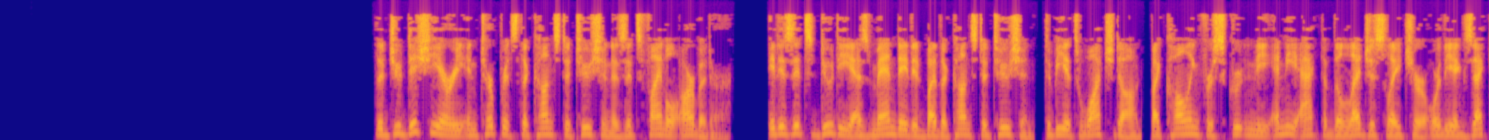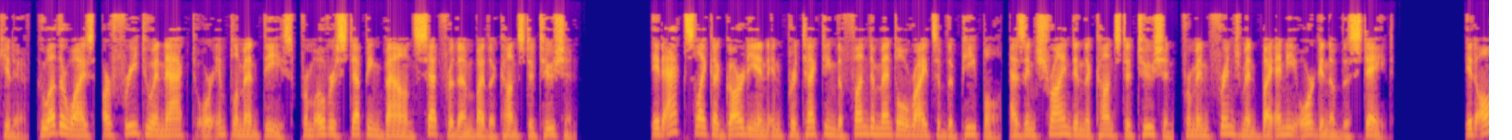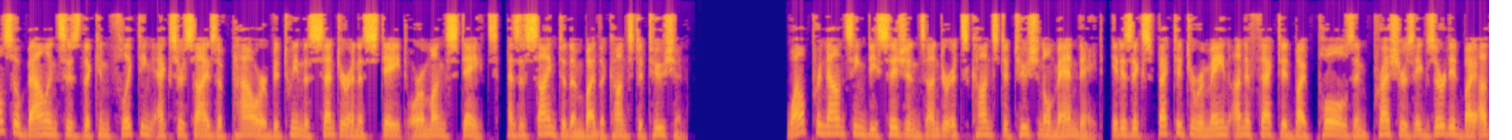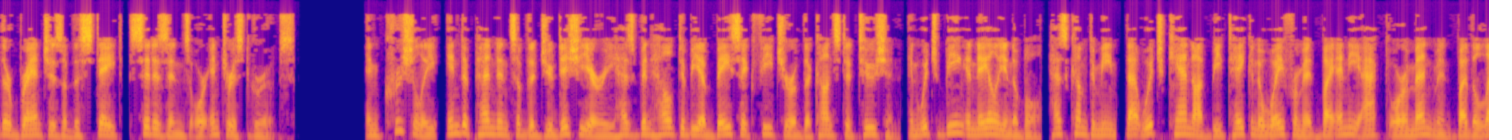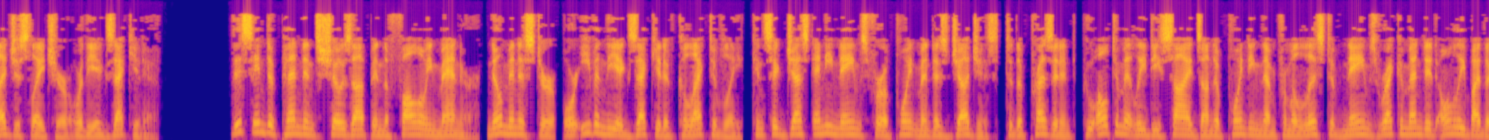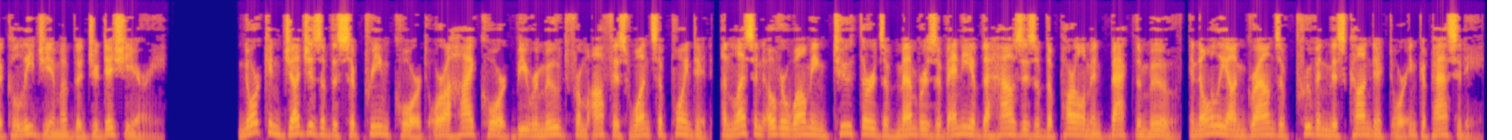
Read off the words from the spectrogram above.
The judiciary interprets the Constitution as its final arbiter. It is its duty as mandated by the Constitution, to be its watchdog, by calling for scrutiny any act of the legislature or the executive, who otherwise, are free to enact or implement these, from overstepping bounds set for them by the Constitution. It acts like a guardian in protecting the fundamental rights of the people, as enshrined in the Constitution, from infringement by any organ of the state. It also balances the conflicting exercise of power between the center and a state or among states, as assigned to them by the Constitution. While pronouncing decisions under its constitutional mandate, it is expected to remain unaffected by pulls and pressures exerted by other branches of the state, citizens or interest groups and crucially, independence of the judiciary has been held to be a basic feature of the Constitution, and which being inalienable, has come to mean, that which cannot be taken away from it by any act or amendment by the legislature or the executive. This independence shows up in the following manner, no minister, or even the executive collectively, can suggest any names for appointment as judges, to the president, who ultimately decides on appointing them from a list of names recommended only by the collegium of the judiciary. Nor can judges of the Supreme Court or a High Court be removed from office once appointed, unless an overwhelming two-thirds of members of any of the houses of the Parliament back the move, and only on grounds of proven misconduct or incapacity.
